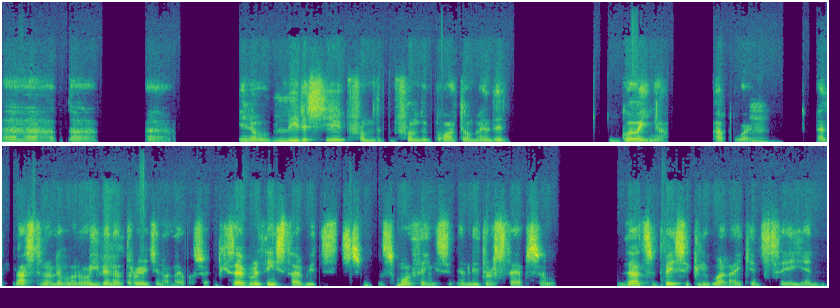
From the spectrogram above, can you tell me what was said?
uh, uh, uh, you know leadership from the from the bottom and then going up upward Mm. at national level or even at the regional level so, because everything starts with small things and little steps so that's basically what i can say and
